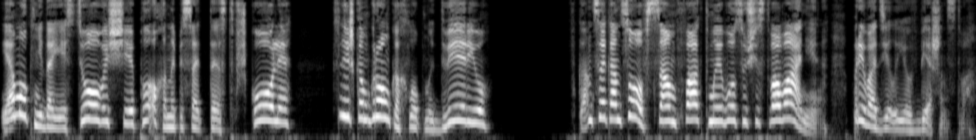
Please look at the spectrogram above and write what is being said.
Я мог не доесть овощи, плохо написать тест в школе, слишком громко хлопнуть дверью. В конце концов, сам факт моего существования приводил ее в бешенство.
